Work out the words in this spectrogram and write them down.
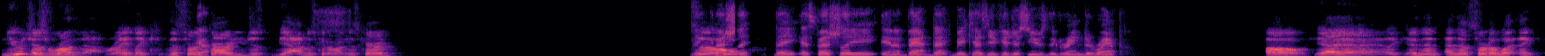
You just run that, right? Like this sort of Yeah. card, you just yeah, I'm just gonna run this card. So especially they especially in a Bant deck because you could just use the green to ramp. Oh yeah, yeah, yeah. Like, and then and that's sort of what like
